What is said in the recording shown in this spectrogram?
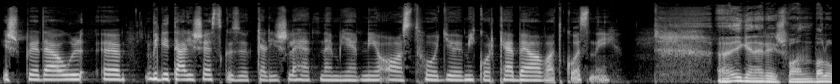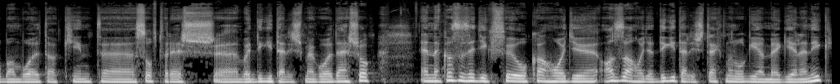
és például digitális eszközökkel is lehetne mérni azt, hogy mikor kell beavatkozni. Igen, erre is van, valóban voltak kint szoftveres vagy digitális megoldások. Ennek az az egyik fő oka, hogy azzal, hogy a digitális technológia megjelenik,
